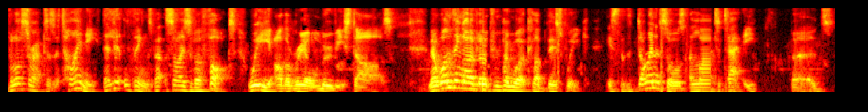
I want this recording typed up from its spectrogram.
Velociraptors are tiny. They're little things about the size of a fox. We are the real movie stars. Now, one thing I've learned from Homework Club this week is that the dinosaurs alive today, birds,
